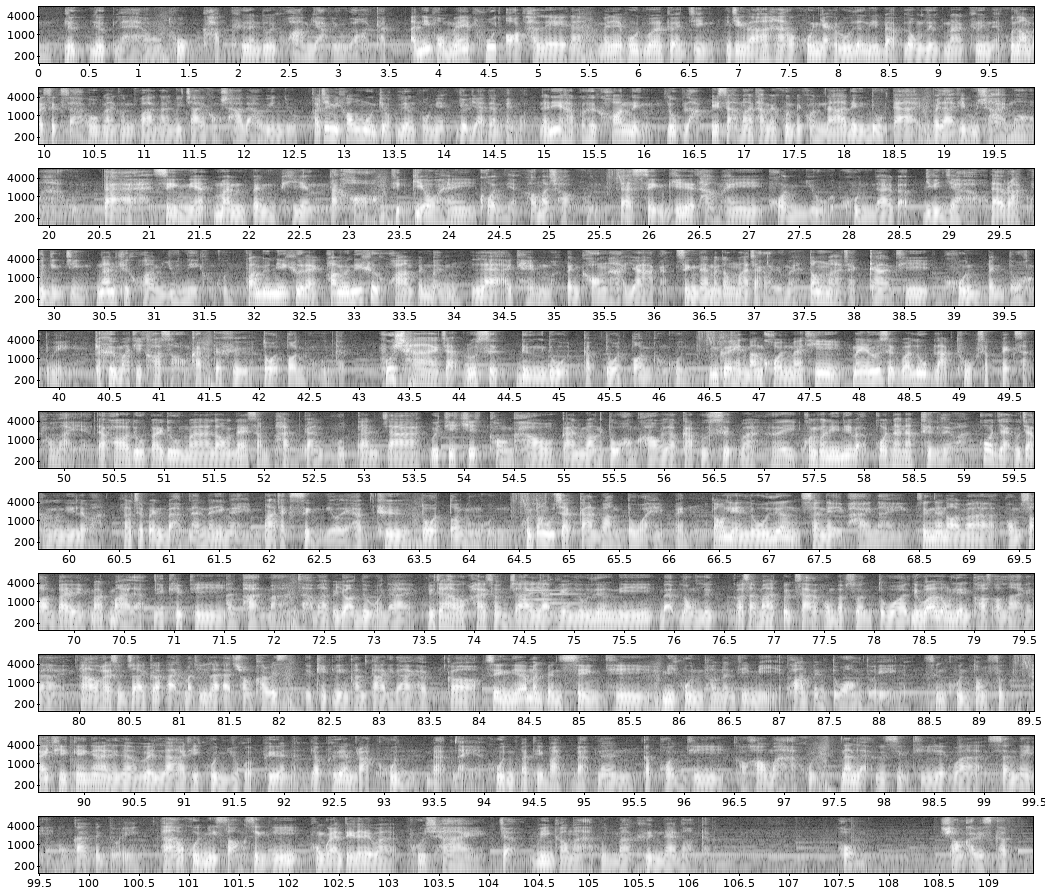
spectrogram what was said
ลึกๆแล้วถูกขับเคลื่อนด้วยความอยากอยู่รอดครับอันนี้ผมไม่ได้พูดออกทะเลนะ ไม่ได้พูดเวอร์เกินจริง จริง ๆ แล้วถ้าหากว่าคุณอยากรู้เรื่องนี้แบบลงลึกมากขึ้นเนี่ยคุณลองไปศึกษาพวกงานค้นคว้างานวิจัยของชาดาวินอยู่เขาจะมีข้อมูลเกี่ยวกับเรื่องพวกนี้เยอะแยะเต็มไปหมดและนี่ครับก็คือข้อหนึ่งรูปลักษณ์ที่สามารถทำให้คุณเป็นคนน่าดึงดูดได้ เวลาที่ผู้ชายมองหาคุณ แต่สิ่งนี้มันเป็นเพียงตะขอที่เกี่ยวให้คนเนี่ยเขามาชอบคุณ แต่สิ่งที่จะทำให้คนอยู่กับคุณได้แบบยืนยาว และรักคุณจริง ๆ นั่นคือความยูนิคของคุณ ความยูนิคคืออะไร ความยูนิคคือความเป็นเหมือนแลไอเทมเป็นของหายากอะสิ่งนั้นมันต้องมาจากอะไรรู้ไหมต้องมาจากการที่คุณเป็นตัวของตัวเอง ก็คือมาที่ข้อสองครับ ก็คือตัวตนของคุณครับ ผู้ชายจะรู้สึกดึงดูดกับตัวตนของคุณ คุณเคยเห็นบางคนไหมที่ไม่รู้สึกว่ารูปลักษณ์ถูกสเปคสักเท่าไหร่อะแต่พอดูไปดูมาลองได้สัมผัสการพูดการจา วิธีคิดของเขาการวางตัวของเขาแล้วกลับรู้สึกว่าเฮ้ยคนคนนี้นี่แบบโคตรน่านับถือเลยวะโคตรอยากรู้จักคนคนนี้เลยวะเราจะเป็นแบบนั้นได้ยังไง มาจากสิ่งเดียวเลยครับ คือตัวตนของคุณ คุณต้องรู้จักการวางตัวให้เป็น ต้องเรียนรู้เรื่องเสน่ห์ภายใน ซึ่งแน่นอนว่าผมสอนไปมากมายแล้วในคลิปที่ผ่านๆมา สามารถไปย้อนดูกันได้หรือถ้าหากว่าใครสนใจอยากเรียนรู้เรื่องนี้แบบลงลึก ก็สามารถปรึกษากับผมแบบส่วนตัว หรือว่าลงเรียนคอร์สออนไลน์ก็ได้ ถ้าหากว่าใครสนใจก็แอดมาที่ไลน์แอดชองคาริสหรือคลิกลิงก์ข้างใต้นี้ได้ครับ ก็สิ่งนี้มันเป็นสิ่งที่มีคุณเท่านั้นที่มีความเป็นตัวของตัวเอง ซึ่งคุณต้องฝึกให้ทริคง่ายๆเลยนะ เวลาที่คุณอยู่กับเพื่อน แล้วเพื่อนรักคุณแบบไหน คุณปฏิบัติแบบนั้นกับคนที่เขาเข้ามาหาคุณ นั่นแหละคือสิ่งที่เรียกว่าเสน่ห์ของการเป็นตัวเอง ถ้าหากว่าคุณมีสองสิ่งนี้ผมการันตีได้เลยว่าผู้ชายจะวิ่งเข้ามาหาคุณมากขึ้นแน่นอนครับ ผม ชองคาริสครับ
